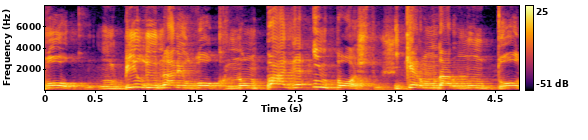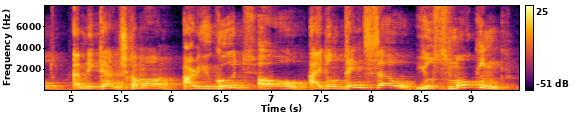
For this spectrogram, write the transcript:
louco, um bilionário louco não paga impostos e quer mudar o mundo todo. Americanos, come on. Are you good? Oh, I don't think so. You smoking?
